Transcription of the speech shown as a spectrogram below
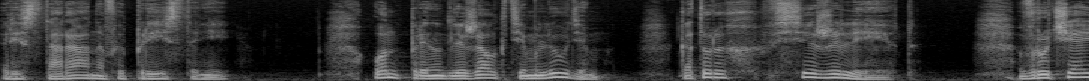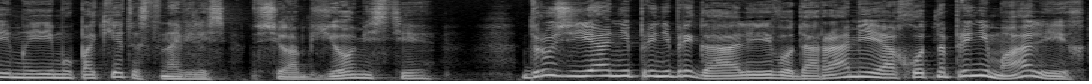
ресторанов и пристаней. Он принадлежал к тем людям, которых все жалеют. Вручаемые ему пакеты становились все объемистее. Друзья не пренебрегали его дарами и охотно принимали их.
